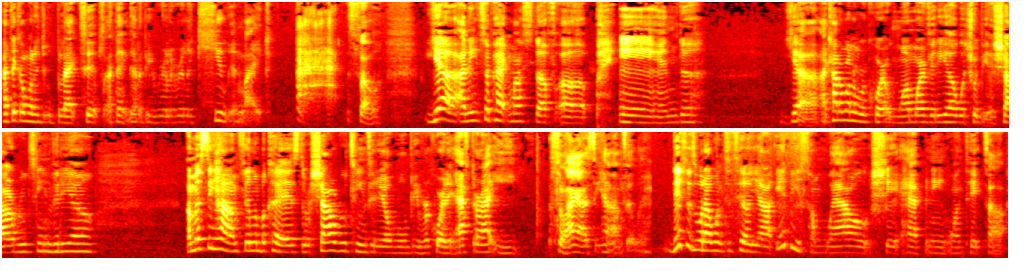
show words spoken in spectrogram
I think I want to do black tips. I think that'll be really, really cute and like, ah. So, yeah, I need to pack my stuff up and yeah, I kind of want to record one more video, which would be a shower routine video. I'm going to see how I'm feeling because the shower routine video will be recorded after I eat. So I got to see how I'm feeling this is what I wanted to tell y'all. It be some wild shit happening on TikTok.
